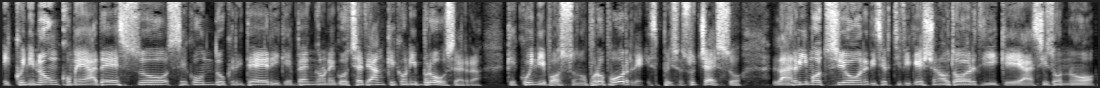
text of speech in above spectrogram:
e quindi non come adesso secondo criteri che vengono negoziati anche con i browser che quindi possono proporre e spesso è successo la rimozione di certification authority che eh, si sono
